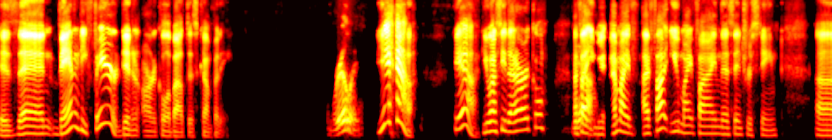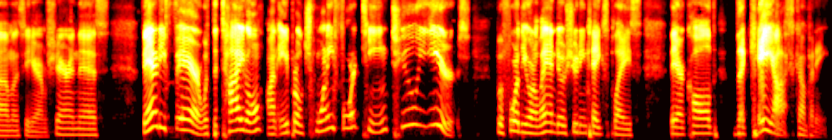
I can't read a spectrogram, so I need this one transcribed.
is then Vanity Fair did an article about this company. really? Yeah, yeah. Do you want to see that article? I thought you I might I thought you might find this interesting. Um, let's see here. I'm sharing this. Vanity Fair with the title on April 2014, two years before the Orlando shooting takes place. They are called the Chaos Company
